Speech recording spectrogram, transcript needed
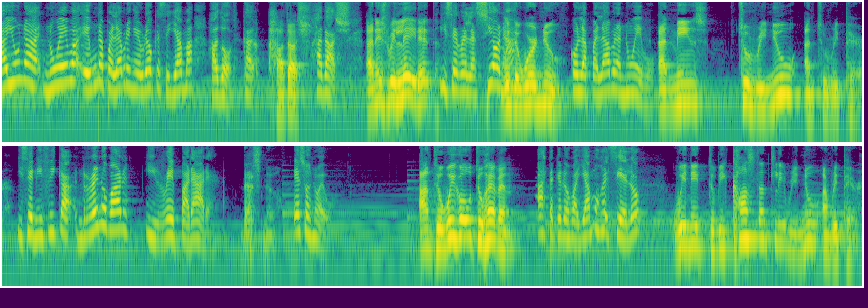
Hay una nueva, eh, una palabra en hebreo que se llama hador, Hadash. hadash, And it's related y se relaciona with the word new con la palabra nuevo and means to renew and to repair. y significa renovar y reparar. That's new. Eso es nuevo. Until we go to heaven, Hasta que nos vayamos al cielo, we need to be constantly renew and repair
